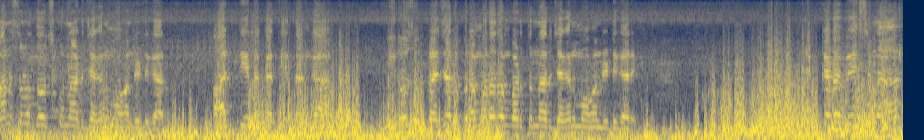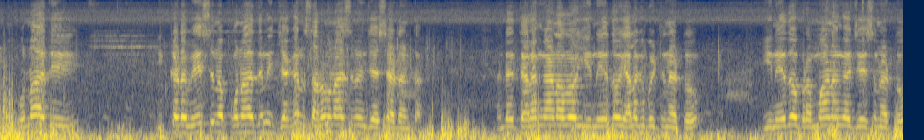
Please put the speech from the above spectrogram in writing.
మనసును దోచుకున్నాడు జగన్మోహన్ రెడ్డి గారు. పార్టీలకు అతీతంగా ఈరోజు ప్రజలు బ్రహ్మరథం పడుతున్నారు జగన్మోహన్ రెడ్డి గారికి. ఎక్కడ వేసిన పునాది ఇక్కడ వేసిన పునాదిని జగన్ సర్వనాశనం చేశాడంట. అంటే తెలంగాణలో ఈయనేదో ఎలగబెట్టినట్టు ఈయనేదో బ్రహ్మాండంగా చేసినట్టు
